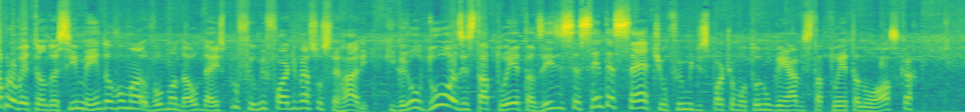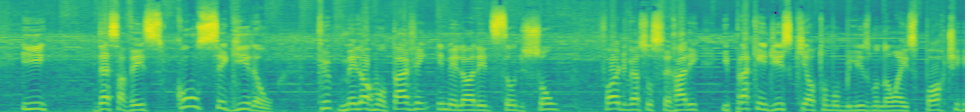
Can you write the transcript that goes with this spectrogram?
Aproveitando essa emenda, eu vou, vou mandar o 10 pro filme Ford vs Ferrari, que ganhou duas estatuetas desde 67. Um filme de esporte a motor não ganhava estatueta no Oscar. E dessa vez conseguiram melhor montagem e melhor edição de som. Ford vs Ferrari. E pra quem diz que automobilismo não é esporte,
